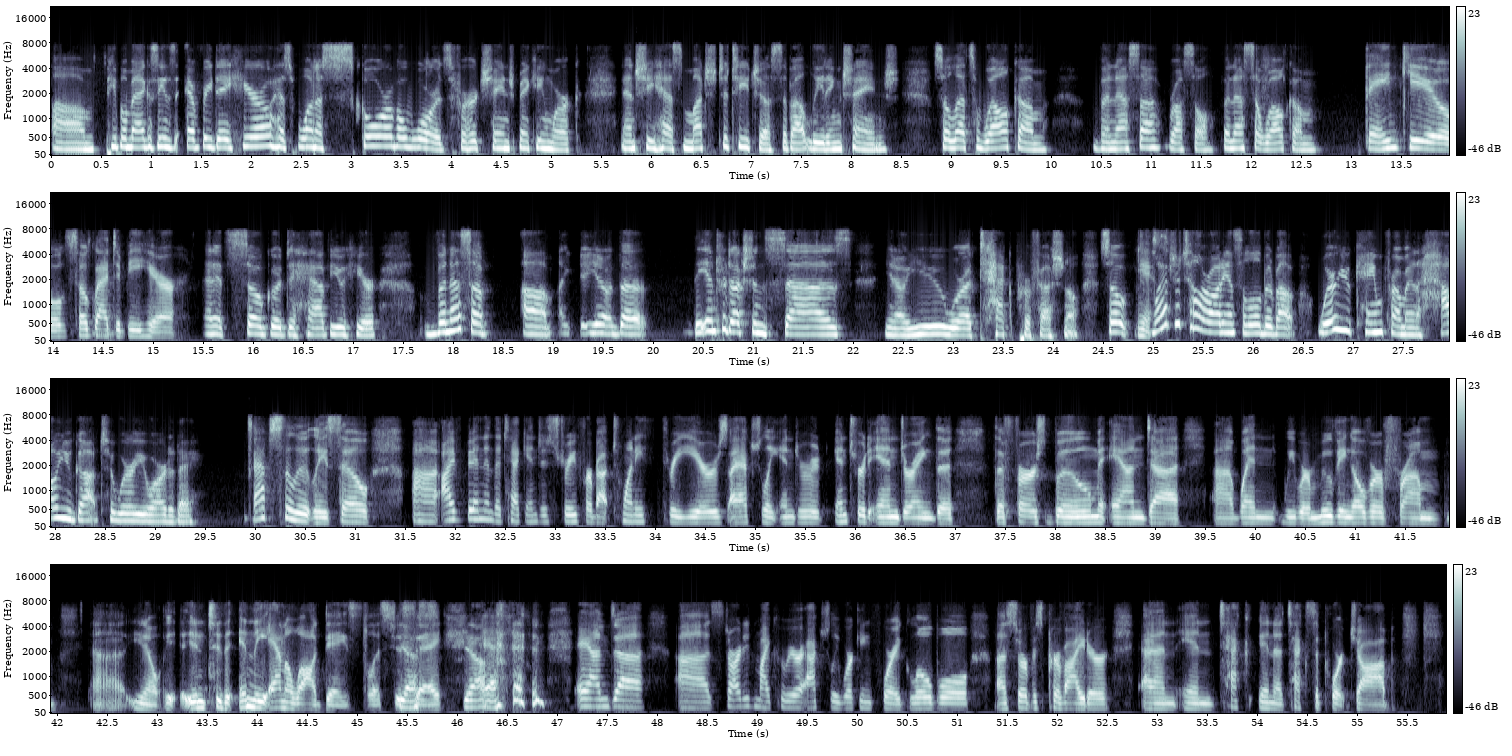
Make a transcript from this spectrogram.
Um, People Magazine's Everyday Hero has won a score of awards for her change making work, and she has much to teach us about leading change. So let's welcome Vanessa Russell. Vanessa, welcome. Thank you. So glad to be here. And it's so good to have you here. Vanessa, um, you know, the the introduction says, you know, you were a tech professional. So Yes. why don't you tell our audience a little bit about where you came from and how you got to where you are today? Absolutely. So, uh, I've been in the tech industry for about 23 years. I actually entered entered in during the the first boom, and uh, uh, when we were moving over from, uh, you know, into the in the analog days. Let's just Yes. say, Yeah. and, and uh, uh, started my career actually working for a global uh, service provider and in tech in a tech support job.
